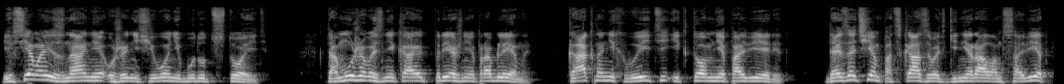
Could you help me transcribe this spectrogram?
и все мои знания уже ничего не будут стоить. К тому же возникают прежние проблемы. Как на них выйти и кто мне поверит? Да и зачем подсказывать генералам совет,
